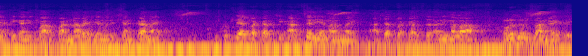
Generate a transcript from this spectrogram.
या ठिकाणी पार पाडणार आहे याच्यामध्ये शंका नाही. कुठल्या प्रकारची अडचण येणार नाही अशा प्रकारचं. आणि मला आवर्जून सांगायचंय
